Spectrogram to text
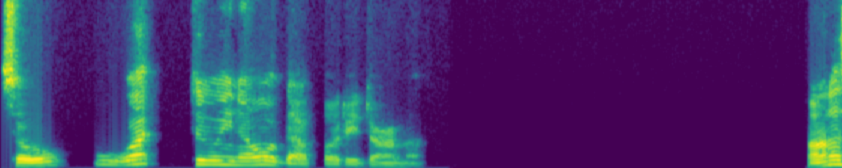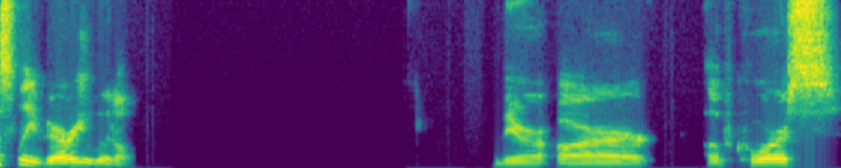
So, what do we know about Bodhidharma? Honestly, very little. There are, of course,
